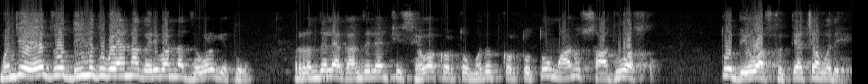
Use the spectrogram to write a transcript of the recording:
म्हणजे जो दीनदुबळ्यांना गरिबांना जवळ घेतो रंजल्या गांजल्यांची सेवा करतो मदत करतो तो माणूस साधू असतो तो देव असतो त्याच्यामध्ये.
